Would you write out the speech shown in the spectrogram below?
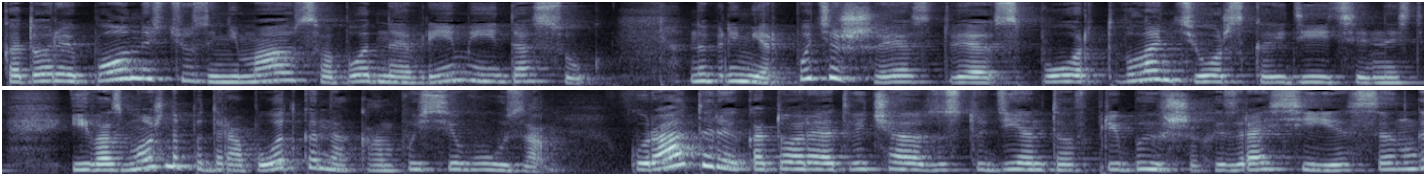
которые полностью занимают свободное время и досуг. Например, путешествия, спорт, волонтерская деятельность и, возможно, подработка на кампусе вуза. Кураторы, которые отвечают за студентов, прибывших из России и СНГ,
